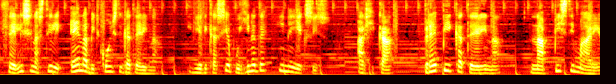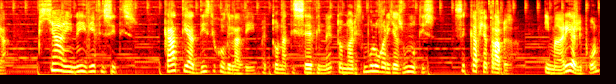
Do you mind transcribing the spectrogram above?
θελήσει να στείλει ένα bitcoin στην Κατερίνα, η διαδικασία που γίνεται είναι η εξής. Αρχικά πρέπει η Κατερίνα να πει στη Μαρία ποια είναι η διεύθυνσή της. Κάτι αντίστοιχο δηλαδή με το να της έδινε τον αριθμό λογαριασμού της σε κάποια τράπεζα. Η Μαρία λοιπόν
